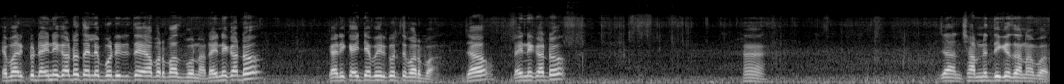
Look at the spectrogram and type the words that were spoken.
এবার একটু ডাইনে কাটো তাহলে বডিতে আবার বাঁচবো না। ডাইনে কাটো। গাড়ি কাইটা বের করতে পারবা। যাও ডাইনে কাটো। হ্যাঁ। যান, সামনের দিকে যান আবার।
